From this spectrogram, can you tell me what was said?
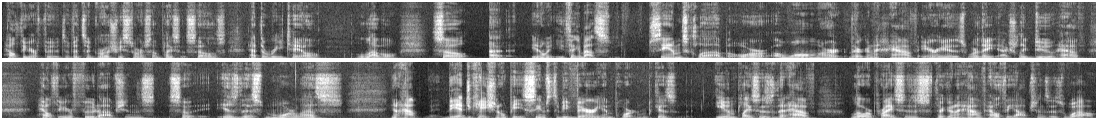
healthier foods. If it's a grocery store, someplace that sells at the retail level, so uh, you know you think about. Sam's Club or a Walmart, they're going to have areas where they actually do have healthier food options. So is this more or less, you know, how the educational piece seems to be very important because even places that have lower prices, they're going to have healthy options as well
